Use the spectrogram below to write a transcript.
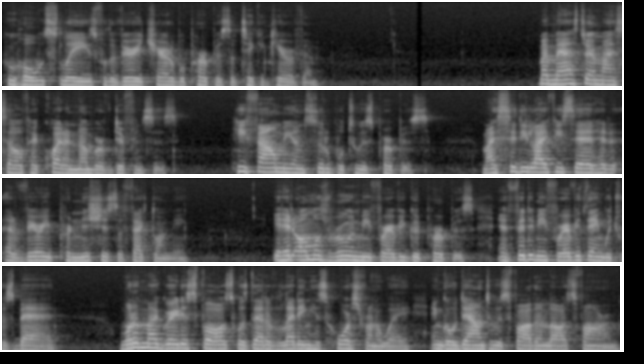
who hold slaves for the very charitable purpose of taking care of them. My master and myself had quite a number of differences. He found me unsuitable to his purpose. My city life, he said, had, a very pernicious effect on me. It had almost ruined me for every good purpose and fitted me for everything which was bad. One of my greatest faults was that of letting his horse run away and go down to his father in law's farm,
